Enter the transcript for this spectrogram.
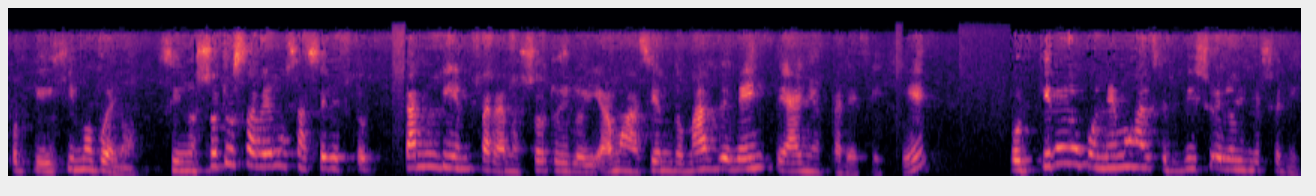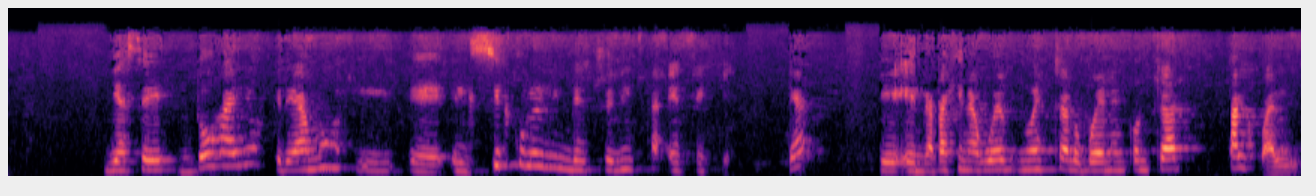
porque dijimos, bueno, si nosotros sabemos hacer esto tan bien para nosotros y lo llevamos haciendo más de 20 años para FG, ¿por qué no lo ponemos al servicio de los inversionistas? Y hace dos años creamos eh, el Círculo del Inversionista FG, que en la página web nuestra lo pueden encontrar tal cual,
